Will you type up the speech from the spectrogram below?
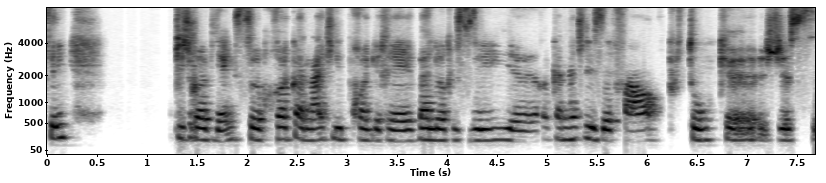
Puis je reviens sur reconnaître les progrès, valoriser, euh, reconnaître les efforts plutôt que juste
